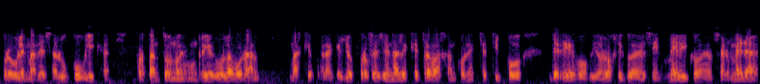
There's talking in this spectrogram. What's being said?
problema de salud pública. Por tanto, no es un riesgo laboral más que para aquellos profesionales que trabajan con este tipo de riesgos biológicos, es decir, médicos, enfermeras,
